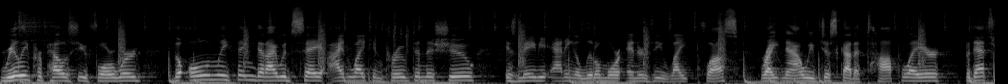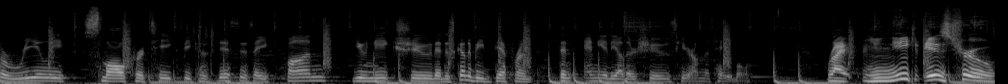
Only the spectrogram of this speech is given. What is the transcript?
really propels you forward. The only thing that I would say I'd like improved in this shoe is maybe adding a little more Energy Light Plus. Right now we've just got a top layer, but that's a really small critique because this is a fun, unique shoe that is gonna be different than any of the other shoes here on the table. Right, unique is true.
